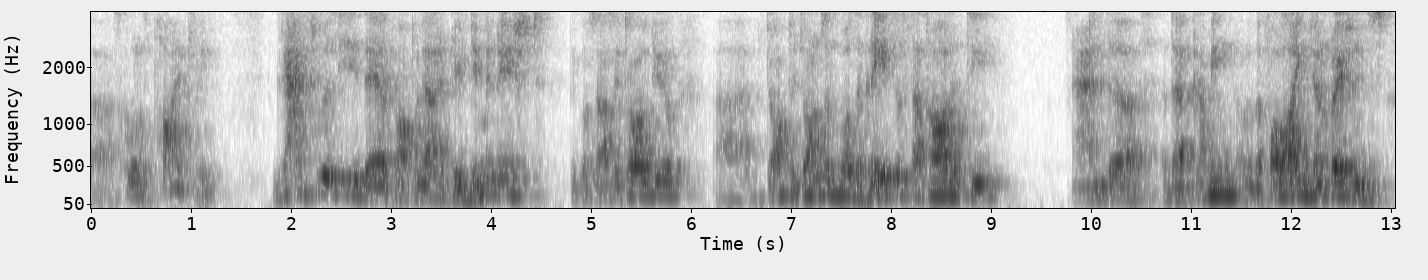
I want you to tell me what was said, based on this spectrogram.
uh, school of poetry, gradually their popularity diminished because, as I told you, Dr. Johnson was the greatest authority and uh, the coming the following generations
